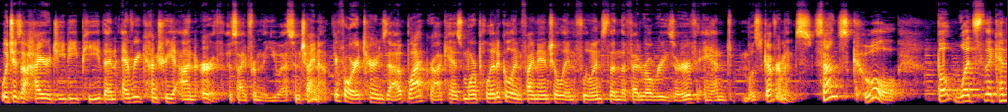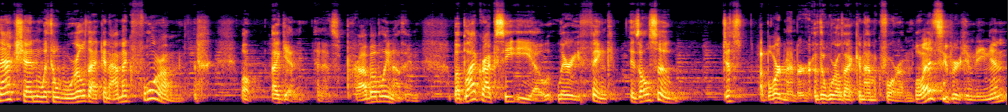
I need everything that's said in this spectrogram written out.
which is a higher GDP than every country on earth, aside from the US and China. Therefore, it turns out BlackRock has more political and financial influence than the Federal Reserve and most governments. Sounds cool. But what's the connection with the World Economic Forum? well, again, and it's probably nothing. But BlackRock CEO Larry Fink is also just a board member of the World Economic Forum. Well, that's super convenient.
